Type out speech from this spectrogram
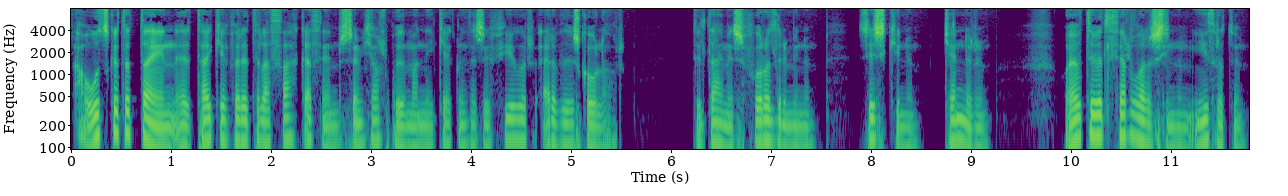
Á útskrifta-daginn er tækifæri til að þakka þeim sem hjálpuðu manni gegnum þessi fjögur erfiðu skólaár. Til dæmis fóröldri mínum, sískinum, kennurum og ef til vil þjálfara sínum í íþróttum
